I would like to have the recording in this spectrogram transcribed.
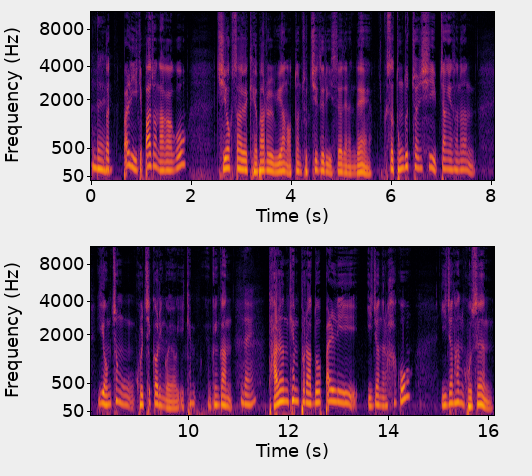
네. 그러니까 빨리 이게 빠져나가고 지역 사회 개발을 위한 어떤 조치들이 있어야 되는데 그래서 동두천 시 입장에서는 이게 엄청 골칫거린 거예요. 이 캠, 그러니까 네. 다른 캠프라도 빨리 이전을 하고 이전한 곳은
